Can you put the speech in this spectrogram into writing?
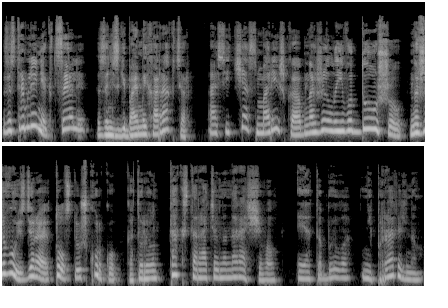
за стремление к цели, за несгибаемый характер. А сейчас Маришка обнажила его душу, наживую сдирая толстую шкурку, которую он так старательно наращивал. И это было неправильным.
